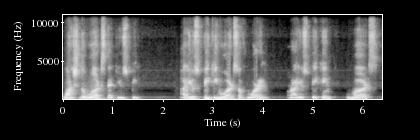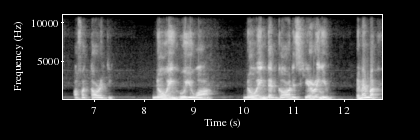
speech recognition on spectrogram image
Watch the words that you speak. Are you speaking words of worry or are you speaking words of authority? Knowing who you are, knowing that God is hearing you. Remember,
